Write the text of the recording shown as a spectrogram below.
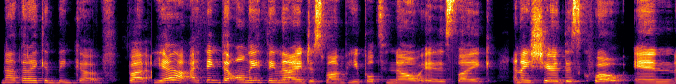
Not that I can think of. But yeah, I think the only thing that I just want people to know is like, and I shared this quote in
